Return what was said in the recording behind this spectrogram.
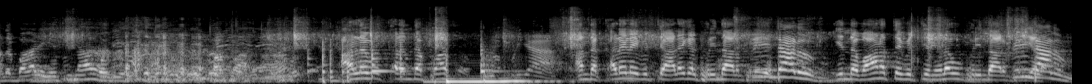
அந்த எட்டினா ஒதிய பாப்பா அளவு கலந்த பாசம். அந்த கடலை விட்டு அலைகள் பிரிந்தாலும் பிரிந்தாலும். இந்த வானத்தை விட்டு நிலவு பிரிந்தாலும் பிரிந்தாலும்.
